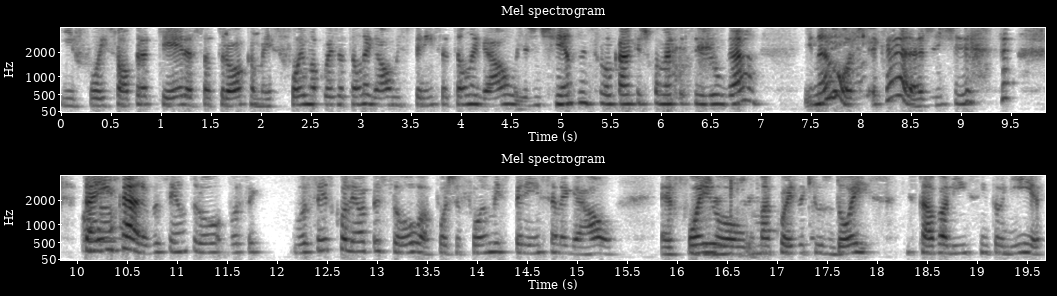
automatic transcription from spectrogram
e foi só para ter essa troca, mas foi uma coisa tão legal, uma experiência tão legal, e a gente entra nesse local que a gente começa a se julgar. E não, é, cara, a gente tá aí, cara, você entrou, você, você escolheu a pessoa, poxa, foi uma experiência legal, é, foi o- uma coisa que os dois estavam ali em sintonia,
